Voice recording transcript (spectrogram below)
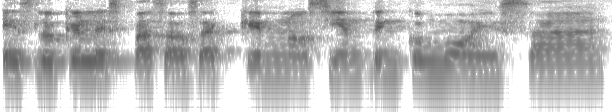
es lo que les pasa, o sea, que no sienten como esa,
